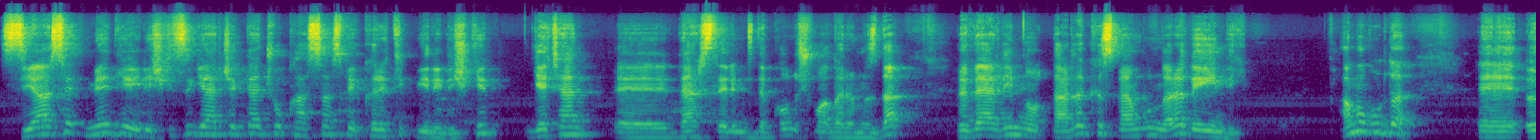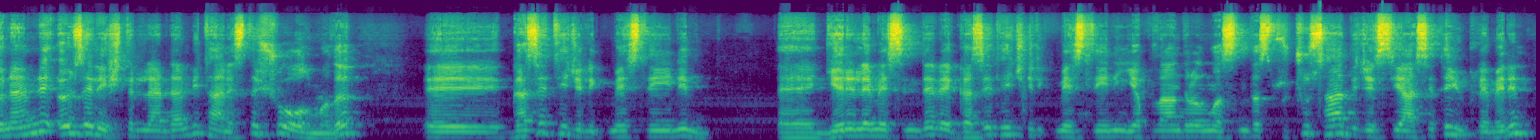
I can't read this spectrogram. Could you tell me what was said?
siyaset medya ilişkisi gerçekten çok hassas ve kritik bir ilişki. Geçen e, derslerimizde, konuşmalarımızda ve verdiğim notlarda kısmen bunlara değindik. Ama burada e, önemli öz eleştirilerden bir tanesi de şu olmalı. E, gazetecilik mesleğinin e, gerilemesinde ve gazetecilik mesleğinin yapılandırılmasında suçu sadece siyasete yüklemenin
